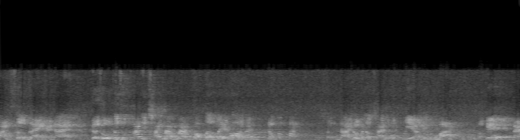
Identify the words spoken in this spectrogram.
ปั่นเสริมแรงกันได้เกิดรู้ขึ้นสุดท้ายที่ใช้มากมากๆมอเตอร์ไม่รอดนะเราก็ปั่น ได้โดยไม่ต้องใช้ระบบเกียร์ไม่ต้องบายโอเคนะ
